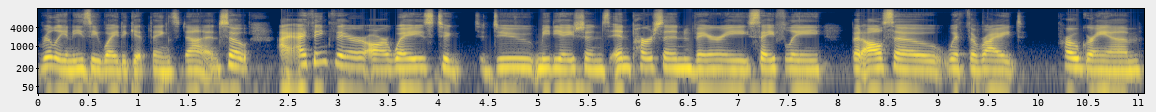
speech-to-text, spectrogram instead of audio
really an easy way to get things done. So I, I think there are ways to, to do mediations in person very safely, but also with the right program,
